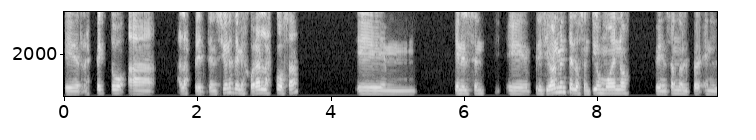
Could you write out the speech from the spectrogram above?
eh, respecto a, a, las pretensiones de mejorar las cosas, eh, en eh, principalmente en los sentidos modernos, pensando en,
